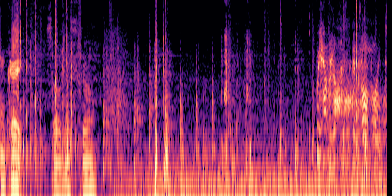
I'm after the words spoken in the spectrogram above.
Okay, so let's go. We have lost the control point.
